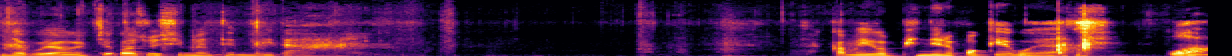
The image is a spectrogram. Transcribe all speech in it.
이제 모양을 찍어주시면 됩니다. 잠깐만 이걸 비닐을 벗기고 해야지. 와,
